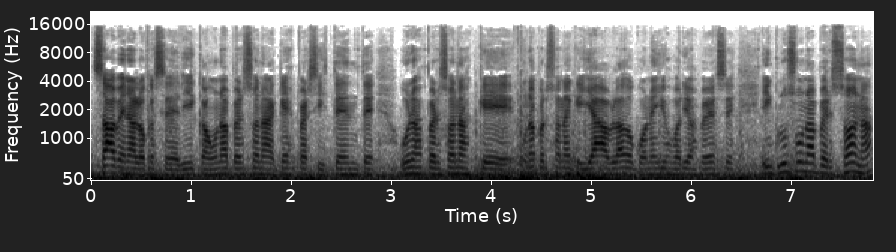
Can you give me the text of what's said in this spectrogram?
saben a lo que se dedica, una persona que es persistente, una persona que una persona que ya ha hablado con ellos varias veces, incluso una persona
